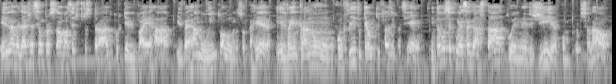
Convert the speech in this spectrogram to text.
ele na verdade vai ser um profissional bastante frustrado, porque ele vai errar, ele vai errar muito ao longo da sua carreira, ele vai entrar num conflito que é o que fazer com esse erro. Então você começa a gastar a tua energia como profissional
